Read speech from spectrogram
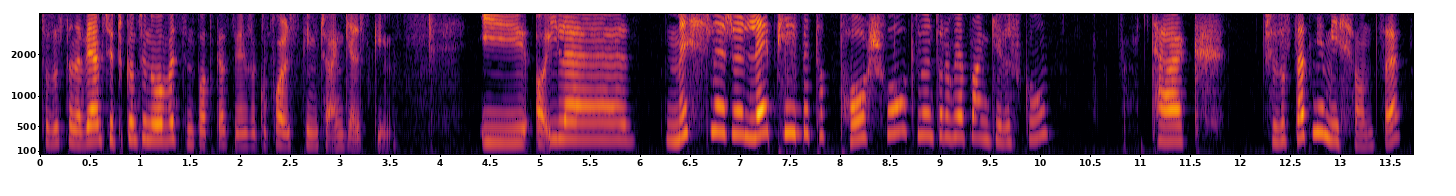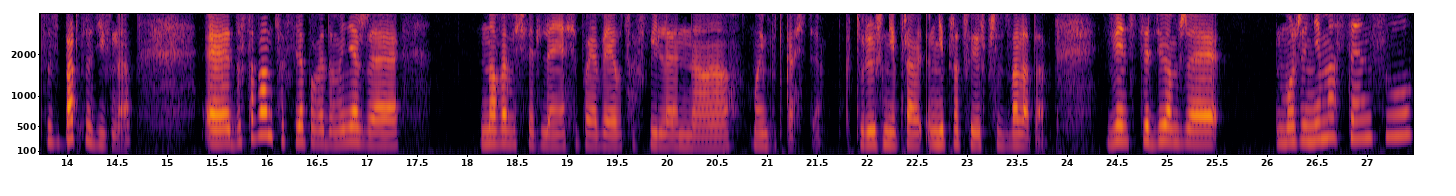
to zastanawiałam się, czy kontynuować ten podcast w języku polskim czy angielskim. I o ile myślę, że lepiej by to poszło, gdybym to robiła po angielsku, tak przez ostatnie miesiące, co jest bardzo dziwne, e, dostawałam co chwilę powiadomienia, że nowe wyświetlenia się pojawiają co chwilę na moim podcaście, który już nie, pra nie pracuje już przez dwa lata. Więc stwierdziłam, że może nie ma sensu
